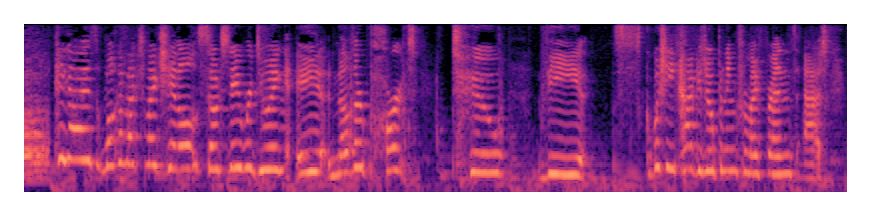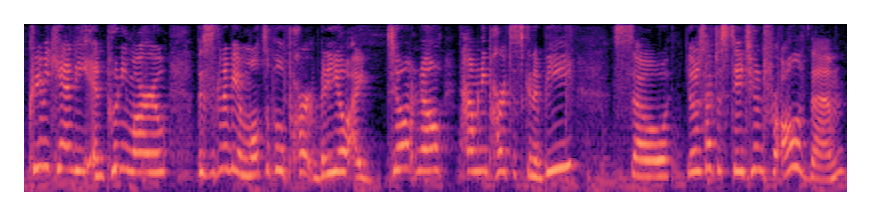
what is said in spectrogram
Hey guys, welcome back to my channel. So today we're doing a, another part to the squishy package opening for my friends at CreamiiCandii and Puni Maru. This is gonna be a multiple part video. I don't know how many parts it's gonna be, so you'll just have to stay tuned for all of them.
